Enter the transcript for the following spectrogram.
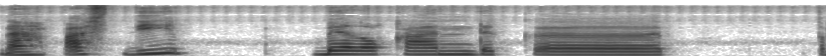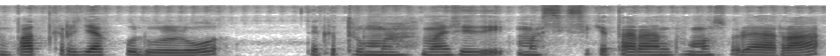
Nah pas di belokan deket tempat kerjaku dulu deket rumah masih masih sekitaran rumah saudara.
